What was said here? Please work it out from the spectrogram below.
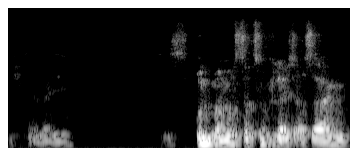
Ich war und man muss dazu vielleicht auch sagen,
